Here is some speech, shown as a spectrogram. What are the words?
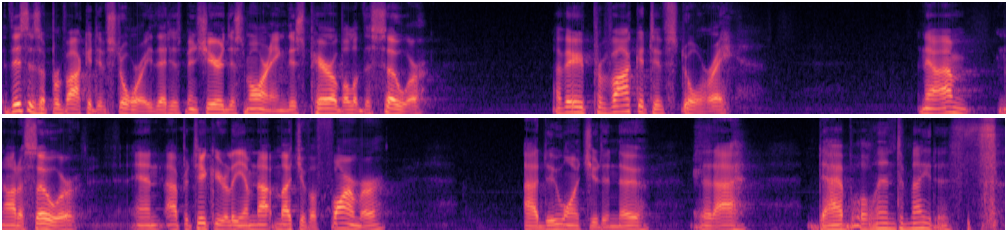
This is a provocative story that has been shared this morning, this parable of the sower. A very provocative story. Now, I'm not a sower, and I particularly am not much of a farmer. I do want you to know that I dabble in tomatoes.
